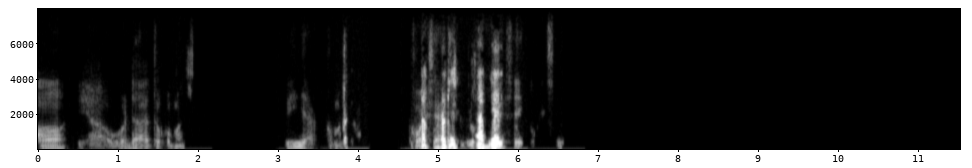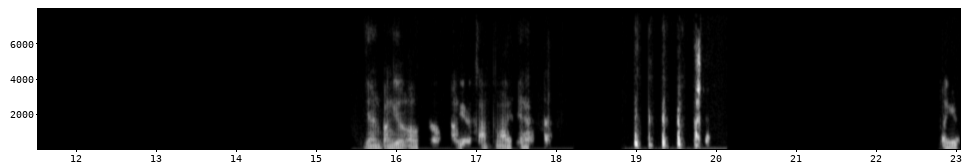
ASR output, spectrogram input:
oh ya udah tuh kemas iya kemas ke Tak WC aja boleh, dulu ke kalian. WC ke WC jangan panggil om dong panggil kakaknya panggil.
